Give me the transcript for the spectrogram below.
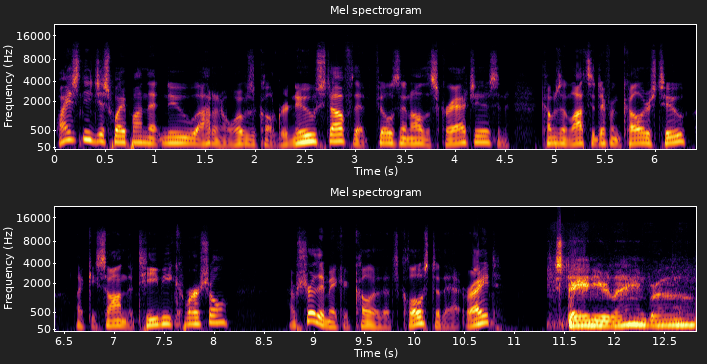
Why doesn't he just wipe on that new, I don't know, what was it called, Renew stuff that fills in all the scratches and comes in lots of different colors too, like you saw in the TV commercial? I'm sure they make a color that's close to that, right? Stay in your lane, bro.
